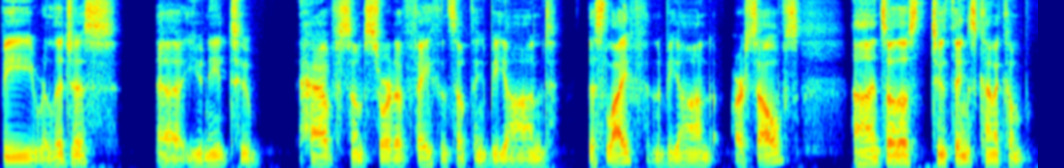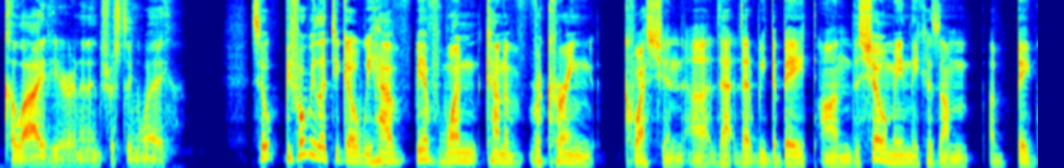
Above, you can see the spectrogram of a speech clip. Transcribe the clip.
be religious uh, you need to have some sort of faith in something beyond this life and beyond ourselves. Uh, and so those two things kind of com- collide here in an interesting way. So before we let you go, we have we have one kind of recurring question uh, that that we debate on the show mainly because I'm a big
